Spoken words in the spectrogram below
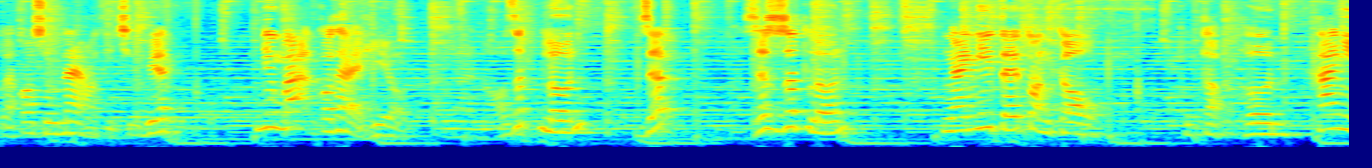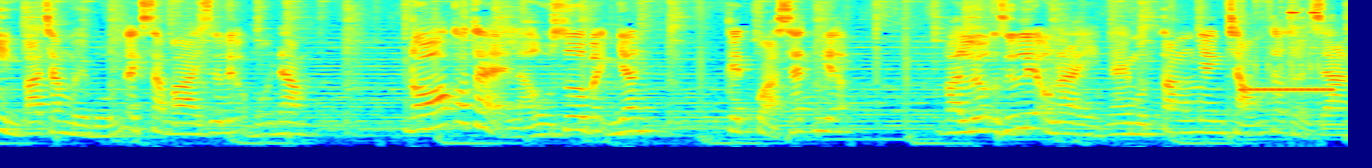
là con số nào thì chưa biết. Nhưng bạn có thể hiểu là nó rất lớn, rất rất rất lớn. Ngành y tế toàn cầu thu thập hơn 2.314 exabyte dữ liệu mỗi năm. Đó có thể là hồ sơ bệnh nhân, kết quả xét nghiệm và lượng dữ liệu này ngày một tăng nhanh chóng theo thời gian.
